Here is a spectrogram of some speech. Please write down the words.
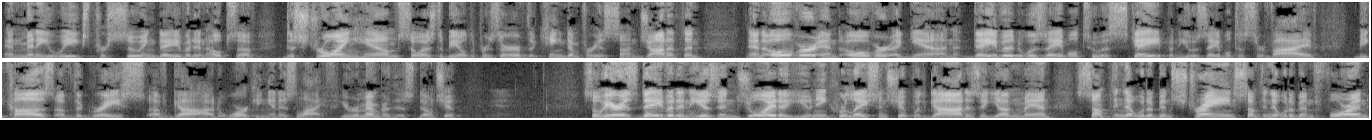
and many weeks pursuing David in hopes of destroying him so as to be able to preserve the kingdom for his son Jonathan. And over and over again, David was able to escape and he was able to survive because of the grace of God working in his life. You remember this, don't you? So here is David, and he has enjoyed a unique relationship with God as a young man, something that would have been strange, something that would have been foreign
